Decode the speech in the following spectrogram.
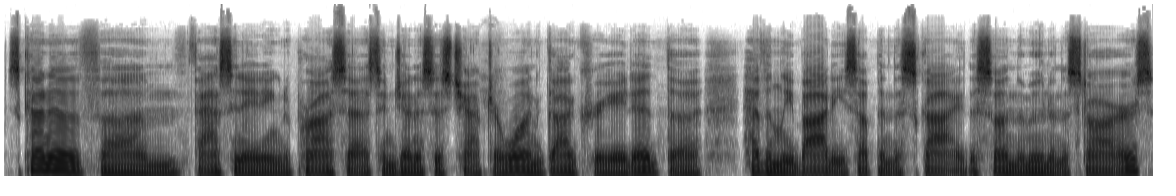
It's kind of um, fascinating to process. In Genesis chapter 1, God created the heavenly bodies up in the sky, the sun, the moon, and the stars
